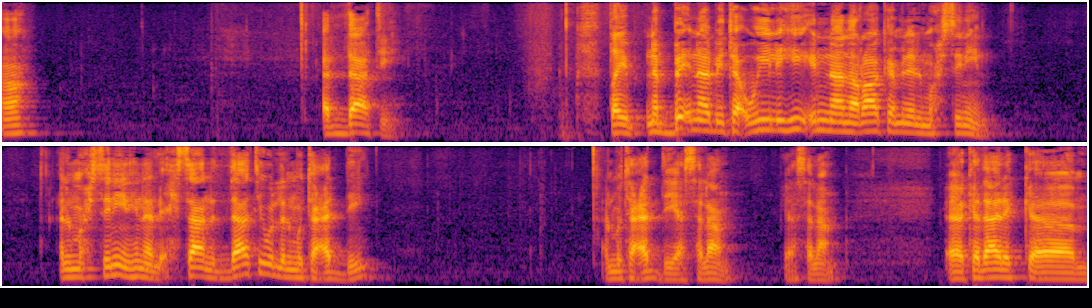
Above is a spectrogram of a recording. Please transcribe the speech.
ها؟ الذاتي. طيب نبئنا بتأويله إنا نراك من المحسنين. المحسنين هنا الإحسان الذاتي ولا المتعدي؟ المتعدي يا سلام يا سلام. آه كذلك آه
